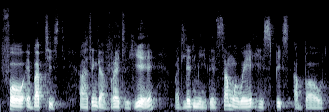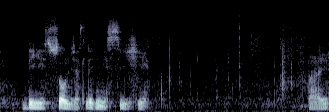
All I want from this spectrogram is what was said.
for a Baptist. I think I've read it here, but let me, there's somewhere where he speaks about the soldiers. Let me see here. Five.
